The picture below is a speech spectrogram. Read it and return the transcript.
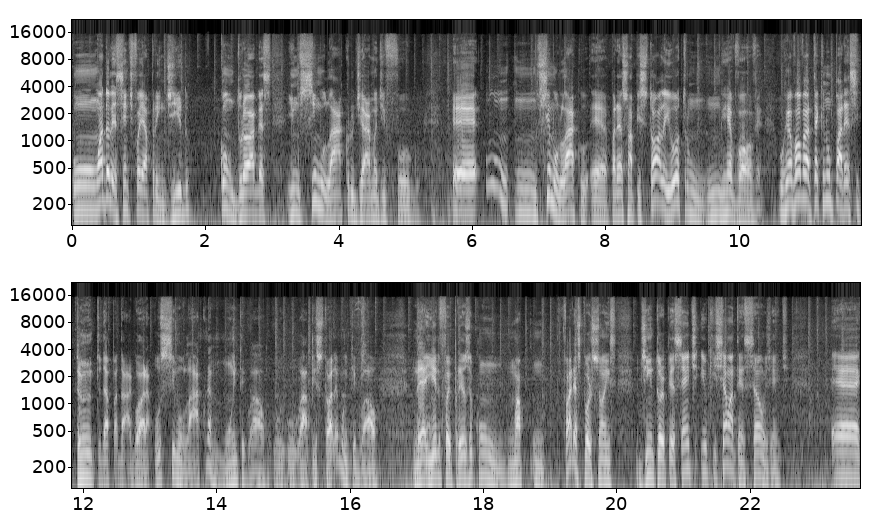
Um adolescente foi apreendido com drogas e um simulacro de arma de fogo. É, um, um, simulacro é, parece uma pistola e outro um, um revólver. O revólver até que não parece tanto, dá pra. Agora, o simulacro é muito igual. O, o, a pistola é muito igual. Né? E ele foi preso com uma, várias porções de entorpecente. E o que chama atenção, gente, é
